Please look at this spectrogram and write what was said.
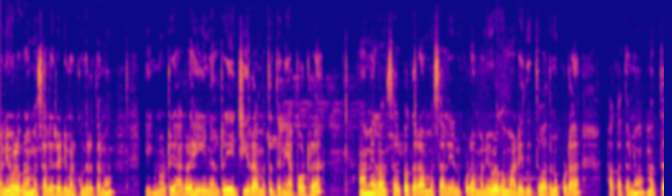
ಮನೆಯೊಳಗೆ ಮಸಾಲೆ ರೆಡಿ ಮಾಡ್ಕೊಂಡಿರ್ತಾನು. ಈಗ ನೋಡಿರಿ ಆಗಲೇ ಏನಲ್ರಿ? ಜೀರಾ ಮತ್ತು ಧನಿಯಾ ಪೌಡ್ರ ಆಮೇಲೆ ಒಂದು ಸ್ವಲ್ಪ ಗರಂ ಮಸಾಲೆಯನ್ನು ಕೂಡ ಮನೆಯೊಳಗೆ ಮಾಡಿದ್ದಿತ್ತು ಅದನ್ನು ಕೂಡ ಹಾಕತಾನು. ಮತ್ತು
